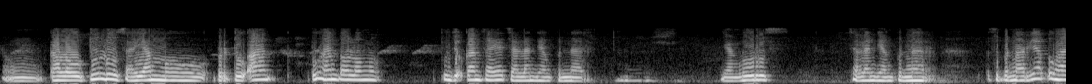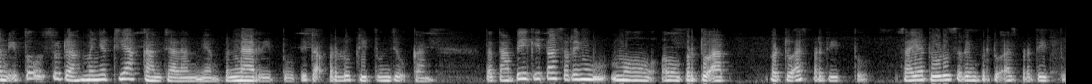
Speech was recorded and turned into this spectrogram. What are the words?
Hmm, kalau dulu saya mau berdoa, Tuhan tolong tunjukkan saya jalan yang benar, yang lurus, jalan yang benar. Sebenarnya Tuhan itu sudah menyediakan jalan yang benar itu, tidak perlu ditunjukkan. Tetapi kita sering me- eh, berdoa berdoa seperti itu. Saya dulu sering berdoa seperti itu.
